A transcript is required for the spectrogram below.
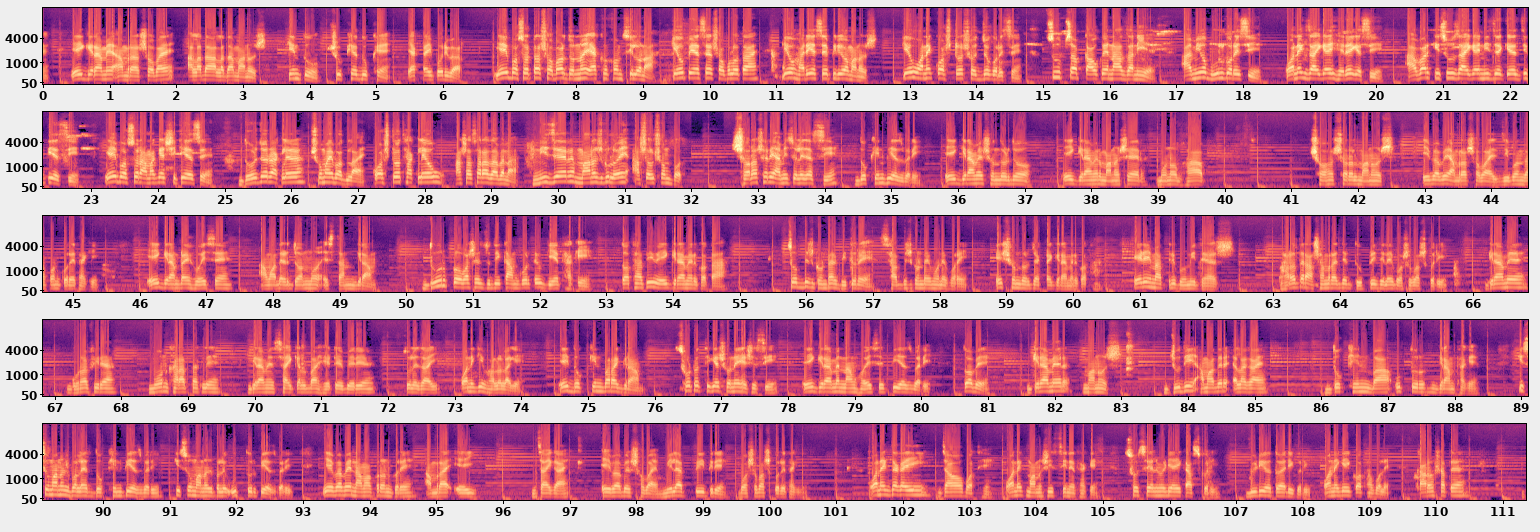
এই গ্রামে আমরা সবাই আলাদা আলাদা মানুষ, কিন্তু সুখে দুঃখে একটাই পরিবার। এই বছরটা সবার জন্য একরকম ছিল না। কেউ পেয়েছে সফলতা, কেউ হারিয়েছে প্রিয় মানুষ, কেউ অনেক কষ্ট সহ্য করেছে। চুপচাপ কাউকে না জানিয়ে আমিও ভুল করেছি। অনেক জায়গায় হেরে গেছি। আবার কিছু জায়গায় নিজেকে জিতিয়েছি। এই বছর আমাকে শিখিয়েছে, ধৈর্য রাখলে সময় বদলায়, কষ্ট থাকলেও আশা ছাড়া যাবে না। নিজের মানুষগুলোই আসল সম্পদ। সরাসরি আমি চলে যাচ্ছি দক্ষিণ পিয়াজবাড়ি। এই গ্রামের সৌন্দর্য, এই গ্রামের মানুষের মনোভাব। সহজ সরল মানুষ এইভাবে আমরা সবাই জীবন যাপন করে থাকি। এই গ্রামটাই হয়েছে আমাদের জন্মস্থান গ্রাম। দূর প্রবাসে যদি কাম করতেও গিয়ে থাকি, তথাপিও এই গ্রামের কথা। চব্বিশ ঘণ্টার ভিতরে, ছাব্বিশ ঘন্টায় মনে পড়ে এই সৌন্দর্য একটা গ্রামের কথা। এরই মাতৃভূমি দেশ। ভারতের আসাম রাজ্যের ধুপড়ি জেলায় বসবাস করি। গ্রামে ঘোরাফেরা, মন খারাপ থাকলে গ্রামে সাইকেল বা হেঁটে বেরিয়ে চলে যাই, অনেকই ভালো লাগে। এই দক্ষিণ পাড়া গ্রাম। ছোট থেকে শুনে এসেছি, এই গ্রামের নাম হয়েছে পিয়াজবাড়ি। তবে গ্রামের মানুষ যদি আমাদের এলাকায় দক্ষিণ বা উত্তর গ্রাম থাকে, কিছু মানুষ বলে দক্ষিণ পিয়াজবাড়ি, কিছু মানুষ বলে উত্তর পিয়াজবাড়ি। এভাবে নামাকরণ করে আমরা এই জায়গায় এইভাবে সবাই মিলাপ্রীতিরে বসবাস করে থাকি। অনেক জায়গায় যাওয়া পথে অনেক মানুষই চিনে থাকে। সোশ্যাল মিডিয়ায় কাজ করি ভিডিও তৈরি করি, অনেকেই কথা বলে। কারোর সাথে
